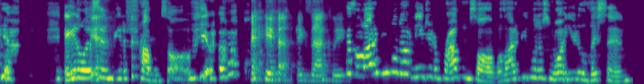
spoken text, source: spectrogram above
yeah. A to listen, yeah. B to problem solve. You know? yeah, exactly. Because a lot of people don't need you to problem solve. A lot of people just want you to listen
